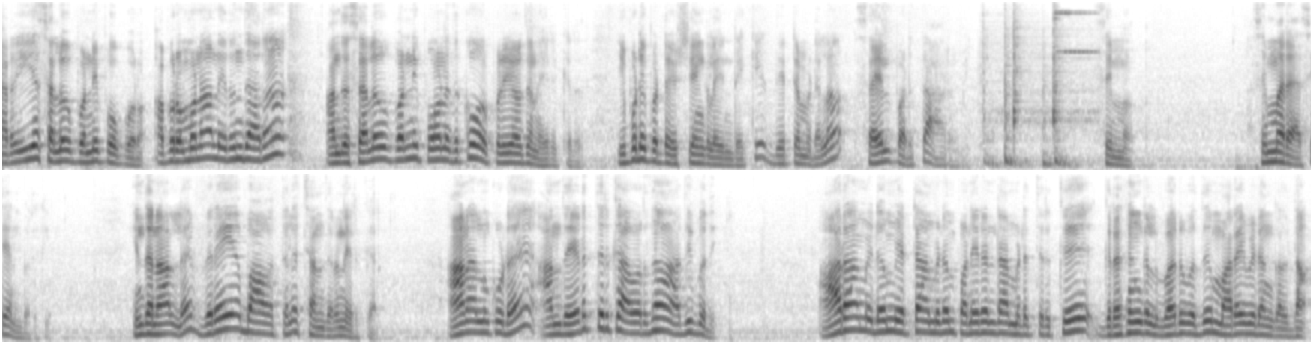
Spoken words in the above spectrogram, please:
நிறைய செலவு பண்ணி போக போகிறோம் அப்போ ரொம்ப நாள் இருந்தால் தான் அந்த செலவு பண்ணி போனதுக்கு ஒரு பிரயோஜனம் இருக்கிறது. இப்படிப்பட்ட விஷயங்களை இன்றைக்கு திட்டமிடலாம் செயல்படுத்த ஆரம்பிக்கும் சிம்மம். சிம்ம ராசி என்பர்கள் இந்த நாளில் விரய பாவத்தில் சந்திரன் இருக்கார். ஆனாலும் கூட அந்த இடத்திற்கு அவர் தான் அதிபதி. ஆறாம் இடம் எட்டாம் இடம் பன்னிரெண்டாம் இடத்திற்கு கிரகங்கள் வருவது மறைவிடங்கள் தான்.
